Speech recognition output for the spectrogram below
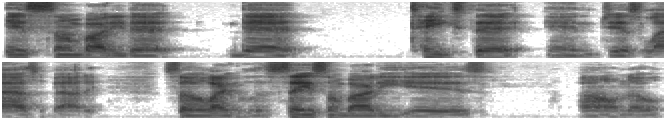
is somebody that that takes that and just lies about it. So like let's say somebody is I don't know,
